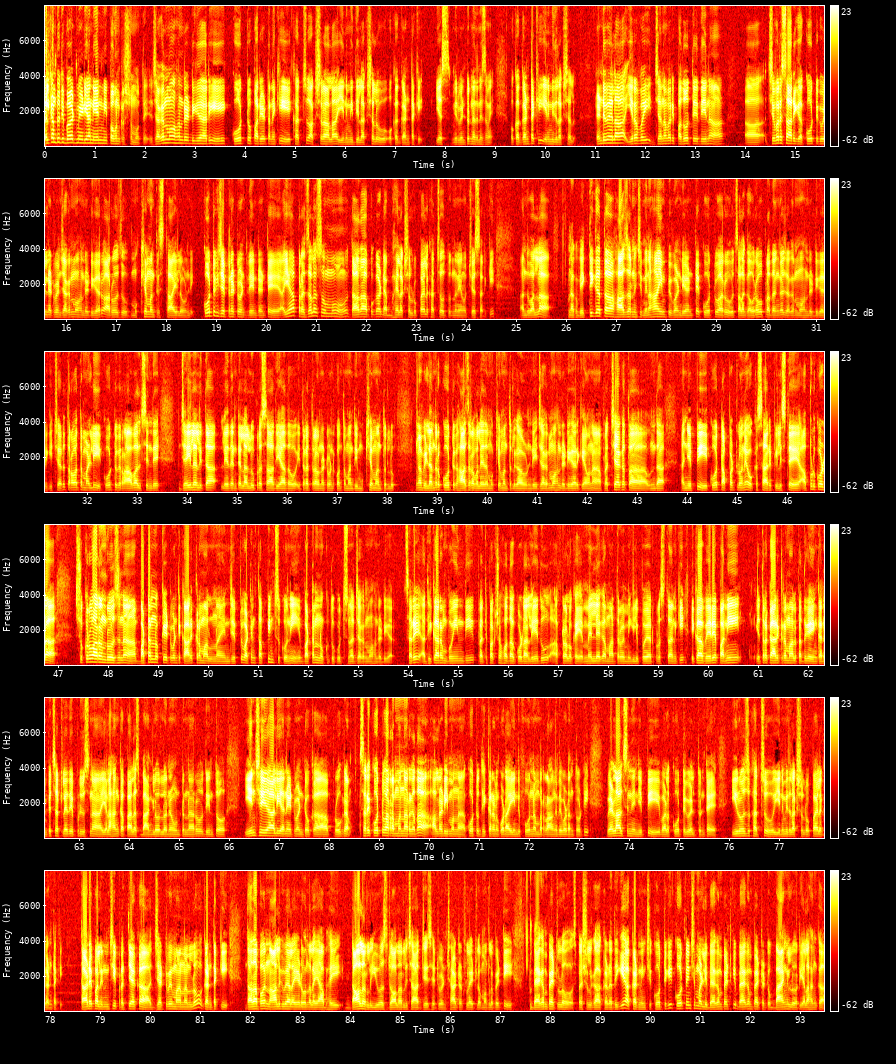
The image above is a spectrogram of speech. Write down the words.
Welcome to the bird media నేను మీ పవన్ కృష్ణమూర్తి. జగన్మోహన్ రెడ్డి గారి కోర్టు పర్యటనకి ఖర్చు అక్షరాల ఎనిమిది లక్షలు ఒక గంటకి. ఎస్ మీరు వింటున్నది నిజమే. ఒక గంటకి ఎనిమిది లక్షలు. రెండు వేల ఇరవై జనవరి పదో తేదీన చివరిసారిగా కోర్టుకు వెళ్ళినటువంటి జగన్మోహన్ రెడ్డి గారు ఆ రోజు ముఖ్యమంత్రి స్థాయిలో ఉండి కోర్టుకి చెప్పినటువంటిది ఏంటంటే అయ్యా ప్రజల సొమ్ము దాదాపుగా డెబ్బై లక్షల రూపాయలు ఖర్చు అవుతుంది నేను వచ్చేసరికి. అందువల్ల నాకు వ్యక్తిగత హాజరు నుంచి మినహాయింపు ఇవ్వండి అంటే కోర్టు వారు చాలా గౌరవప్రదంగా జగన్మోహన్ రెడ్డి గారికి ఇచ్చారు. తర్వాత మళ్ళీ కోర్టుకు రావాల్సిందే జయలలిత లేదంటే లల్లూ ప్రసాద్ యాదవ్ ఇతరత్ర ఉన్నటువంటి కొంతమంది ముఖ్యమంత్రులు. వీళ్ళందరూ కోర్టుకు హాజరవ్వలేదా? ముఖ్యమంత్రులుగా ఉండి జగన్మోహన్ రెడ్డి గారికి ఏమైనా ప్రత్యేకత ఉందా? అని చెప్పి కోర్టు అప్పట్లోనే ఒకసారి పిలిస్తే అప్పుడు కూడా శుక్రవారం రోజున బటన్ నొక్కేటువంటి కార్యక్రమాలు ఉన్నాయని చెప్పి వాటిని తప్పించుకొని బటన్ నొక్కుతూ కూర్చున్నారు జగన్మోహన్ రెడ్డి గారు. సరే అధికారం పోయింది ప్రతిపక్ష హోదా కూడా లేదు. ఆఫ్టర్ ఆల్ ఒక ఎమ్మెల్యేగా మాత్రమే మిగిలిపోయారు ప్రస్తుతానికి. ఇక వేరే పని ఇతర కార్యక్రమాలు పెద్దగా ఏం కనిపించట్లేదు. ఎప్పుడు చూసినా యలహంక ప్యాలెస్ బెంగళూరులోనే ఉంటున్నారు. దీంతో ఏం చేయాలి అనేటువంటి ఒక ప్రోగ్రామ్ సరే కోర్టు వారు రమ్మన్నారు కదా. ఆల్రెడీ మొన్న కోర్టు ధిక్కరణ కూడా అయింది. ఫోన్ నెంబర్ రాంగ్ ఇవ్వడంతో వెళ్ళాల్సిందని అని చెప్పి వాళ్ళ కోర్టుకు వెళ్తుంటే ఈరోజు ఖర్చు ఎనిమిది లక్షల రూపాయల గంటకి. తాడేపల్లి నుంచి ప్రత్యేక జెట్ విమానంలో గంటకి దాదాపుగా నాలుగు వేల ఏడు వందల యాభై డాలర్లు యూఎస్ డాలర్లు ఛార్జ్ చేసేటువంటి చార్టర్డ్ ఫ్లైట్లో మొదలుపెట్టి బేగంపేటలో స్పెషల్గా అక్కడ దిగి అక్కడి నుంచి కోర్టుకి కోర్టు నుంచి మళ్ళీ బేగంపేటకి బేగంపేట టు బెంగళూరు యలహంక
